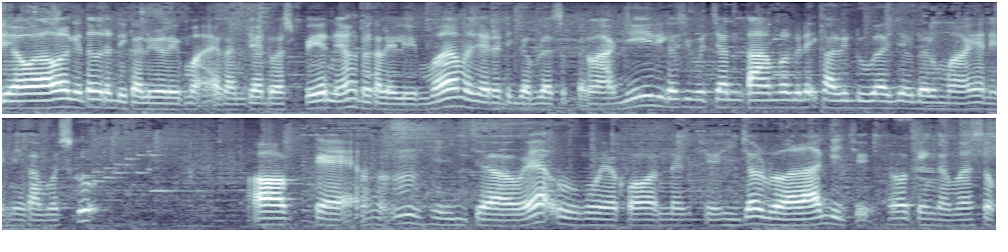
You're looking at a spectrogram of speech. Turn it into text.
di awal kita udah dikali 5 ya kan ya 2 spin ya, udah kali 5 masih ada 13 spin lagi, dikasih pecahan tambah gede kali 2 aja udah lumayan ini kamusku. Oke, hmm, hijau ya, ungu ya connect cuy. Hijau dua lagi cuy. Oke, nggak masuk.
